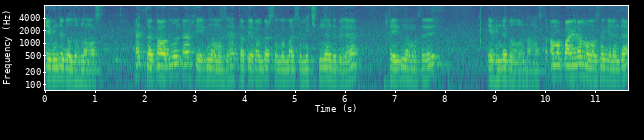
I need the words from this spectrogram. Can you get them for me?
evində qıldığı namazdır. Hətta qadının ən xeyirli namazı, hətta Peyğəmbər sallallahu aleyhi ve sellem meçidindən də belə xeyirli namazı evində qıldığı namazdır. Amma bayram namazına gələndə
